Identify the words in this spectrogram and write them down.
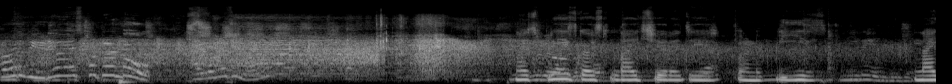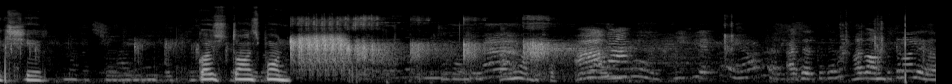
వాడు వీడియో వేసుకుంటుండు guys please guys like share అయితే చేసుకోండి ప్లీజ్ లైక్ షేర్ గైస్ ట్రాన్స్పోన్ అది పంపుతున్నా లేదా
